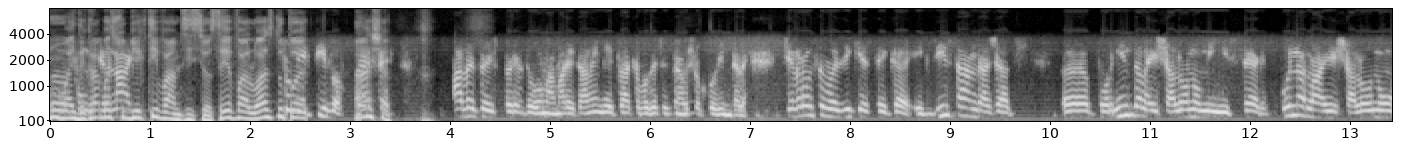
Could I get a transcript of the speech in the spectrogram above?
Nu, uh, mai degrabă subiectivă, am zis eu. Să evaluați după... Subiectivă, Așa. Aveți o experiență mult mai mare ca mine, îi plac că vă găsesc mai ușor cuvintele. Ce vreau să vă zic este că există angajați Uh, pornind de la eșalonul minister până la eșalonul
